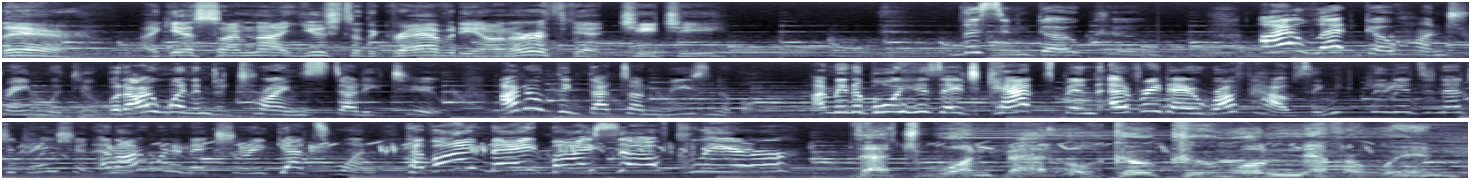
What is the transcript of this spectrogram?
There. I guess I'm not used to the gravity on Earth yet, Chi-Chi. Listen, Goku. I'll let Gohan train with you, but I want him to try and study too. I don't think that's unreasonable. I mean, a boy his age can't spend every day roughhousing. He needs an education, and I want to make sure he gets one. Have I made myself clear? That's one battle Goku will never win.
